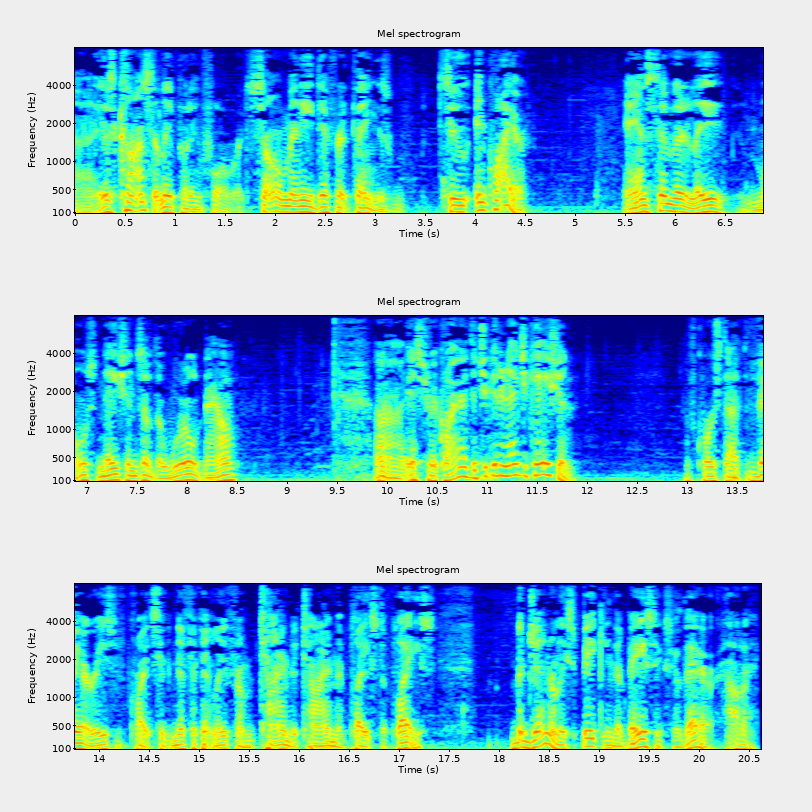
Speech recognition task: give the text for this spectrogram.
uh, is constantly putting forward so many different things to inquire. And similarly, most nations of the world now, uh, it's required that you get an education. Of course, that varies quite significantly from time to time and place to place. But generally speaking, the basics are there. How to,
